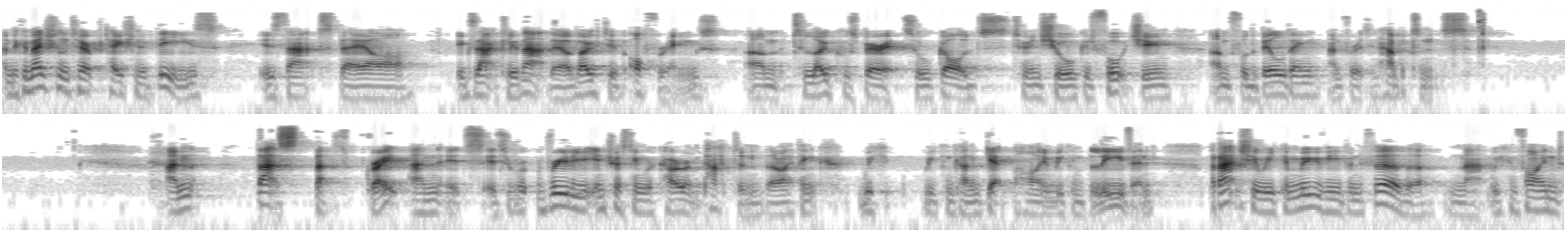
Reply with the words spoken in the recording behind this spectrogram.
and the conventional interpretation of these is that they are exactly that. They are votive offerings um, to local spirits or gods to ensure good fortune um, for the building and for its inhabitants. And that's, that's great, and it's, it's a really interesting recurrent pattern that I think we, we can kind of get behind, we can believe in. But actually, we can move even further than that. We can find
